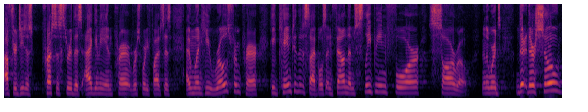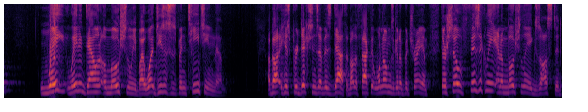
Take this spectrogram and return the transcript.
After Jesus presses through this agony in prayer, verse 45 says, And when he rose from prayer, he came to the disciples and found them sleeping for sorrow. In other words, they're, they're so weight, weighted down emotionally by what Jesus has been teaching them about his predictions of his death, about the fact that one of them is going to betray him. They're so physically and emotionally exhausted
